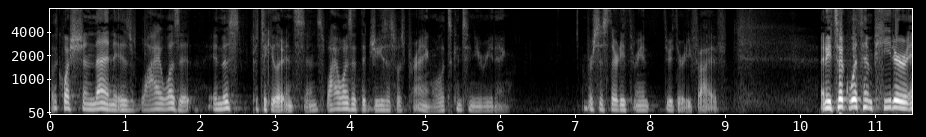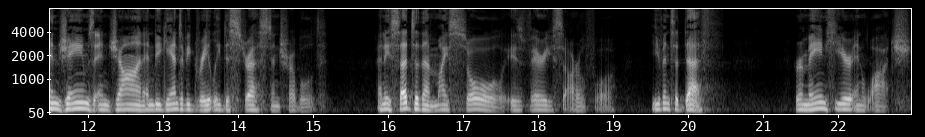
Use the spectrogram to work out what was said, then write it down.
The question then is why was it, in this particular instance, why was it that Jesus was praying? Well, let's continue reading. Verses 33 through 35. And he took with him Peter and James and John and began to be greatly distressed and troubled. And he said to them, My soul is very sorrowful, even to death. Remain here and watch.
